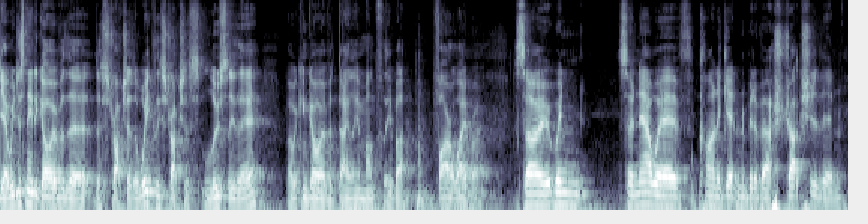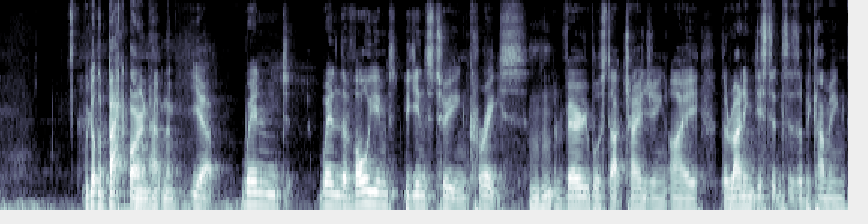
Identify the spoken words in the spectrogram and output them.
Yeah, we just need to go over the the structure. The weekly structure's loosely there, but we can go over daily and monthly. But fire away, bro. So when so now we're kind of getting a bit of our structure then. We got the backbone happening. Yeah. When when the volume begins to increase Mm-hmm. and variables start changing, I the running distances are becoming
